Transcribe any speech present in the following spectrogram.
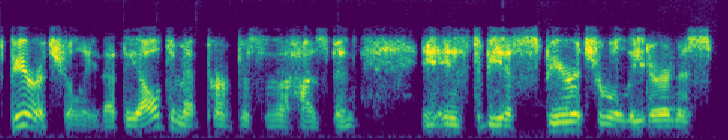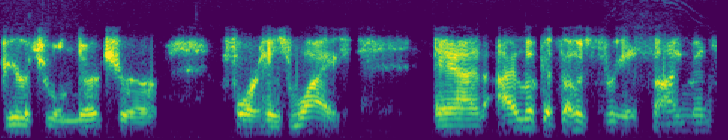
spiritually, that the ultimate purpose of the husband is to be a spiritual leader and a spiritual nurturer for his wife. And I look at those three assignments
